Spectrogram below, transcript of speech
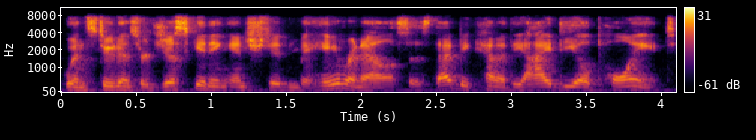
When students are just getting interested in behavior analysis that'd be kind of the ideal point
